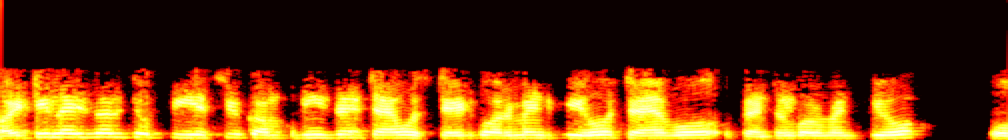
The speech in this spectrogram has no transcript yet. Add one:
फर्टिलाइज़र जो पीएसयू कंपनीज़ है चाहे वो स्टेट गवर्नमेंट की हो चाहे वो सेंट्रल गवर्नमेंट की हो वो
